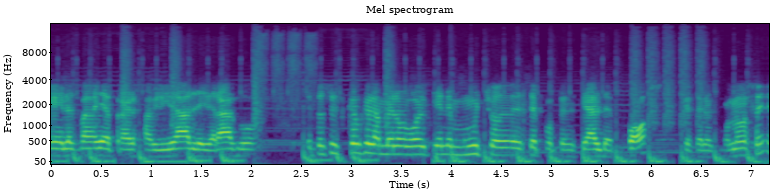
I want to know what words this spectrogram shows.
eh, les vaya a traer estabilidad, liderazgo. Entonces creo que la Melo Ball tiene mucho de ese potencial de post que se les conoce.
